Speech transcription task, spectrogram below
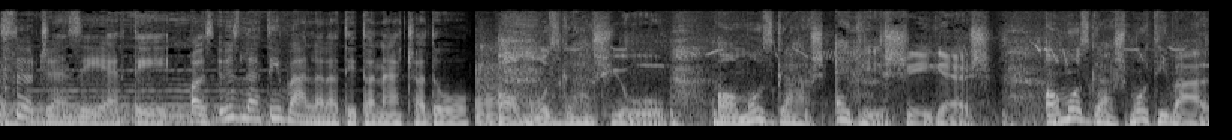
Surgeon ZRT, az üzleti vállalati tanácsadó. A mozgás jó, a mozgás egészséges, a mozgás motivál,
